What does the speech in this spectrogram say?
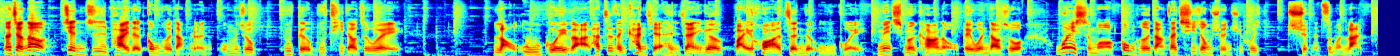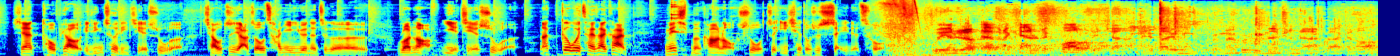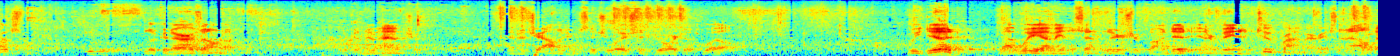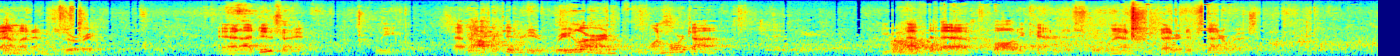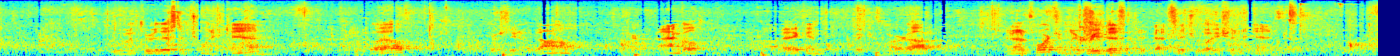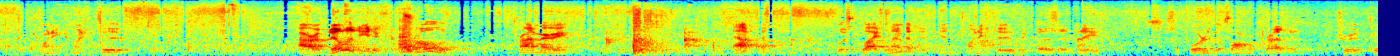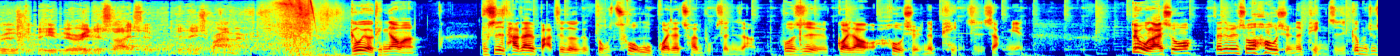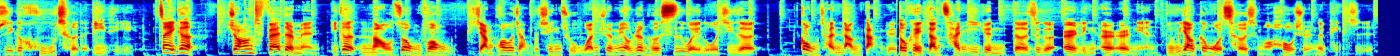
那讲到建制派的共和党人，我们就不得不提到这位老乌龟吧。他真的看起来很像一个白化症的乌龟。Mitch McConnell 被问到说，为什么共和党在其中选举会选的这么烂？现在投票已经彻底结束了，乔治亚州参议院的这个 runoff 也结束了。那各位猜猜看，Mitch McConnell 说这一切都是谁的错？We ended up having a candidate quality time. Anybody remember we mentioned that back in August? Look at Arizona. Look at New Hampshire. And a challenging situation in Georgia as well. We did, by we, I mean the Senate Leadership Fund, did intervene in two primaries in Alabama and in Missouri. And I do think we have an opportunity to relearn one more time you have to have quality candidates to win competitive Senate races. We went through this in 2010, 2012, Christine O'Donnell, Chairman Angle, Bob Aiken, Richard Murdoch, and unfortunately revisited that situation in uh, 2022. Our ability to control the primary outcome was quite limited in 22 because of the support of the former president tru- proved to be very decisive in these primaries. 各位有听到吗？ 不是他在把这个东错误怪在川普身上，或是怪到候选人的品质上面。对我来说，在这边说候选人的品质，根本就是一个胡扯的议题。在一个 John Fetterman 一个脑中风、讲话都讲不清楚、完全没有任何思维逻辑的共产党党员，都可以当参议院的这个二零二二年，不要跟我扯什么候选人的品质。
